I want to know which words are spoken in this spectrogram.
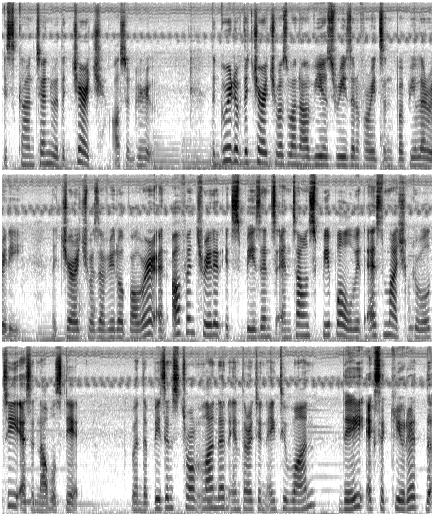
discontent with the church also grew. The greed of the church was one obvious reason for its unpopularity. The church was a feudal power and often treated its peasants and townspeople with as much cruelty as the nobles did. When the peasants stormed London in 1381, they executed the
